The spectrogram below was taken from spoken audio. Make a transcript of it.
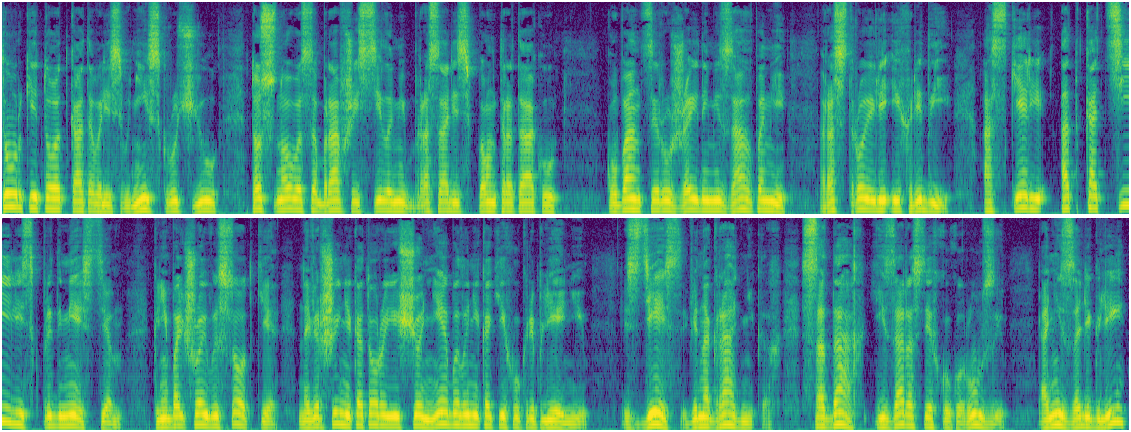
Турки то откатывались вниз к ручью, то снова, собравшись силами, бросались в контратаку. Кубанцы ружейными залпами расстроили их ряды, аскери откатились к предместьям, к небольшой высотке, на вершине которой еще не было никаких укреплений. Здесь, в виноградниках, садах и зарослях кукурузы, они залегли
